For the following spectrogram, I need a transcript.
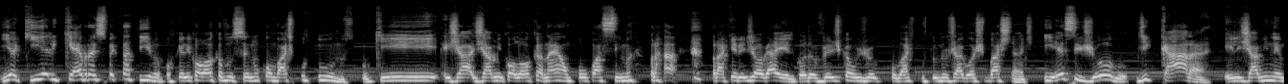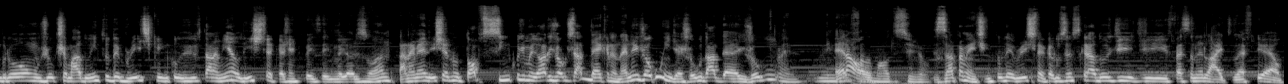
E aqui ele quebra a expectativa, porque ele coloca você no combate por turnos, o que já, já me coloca, né, um pouco acima pra, pra querer jogar ele. Quando eu vejo que é um jogo com combate por turno, eu já gosto bastante. E esse jogo, de cara, ele já me lembrou um jogo chamado Into the Breach, que inclusive tá na minha lista, que a gente fez aí de melhores do ano. Tá na minha lista no top 5 de melhores jogos da década. Não é nem jogo indie, é jogo da é jogo É, Era fala mal desse jogo. Exatamente, Into the Breach, né, que é dos criadores de, de Fast and the Light, do FTL.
